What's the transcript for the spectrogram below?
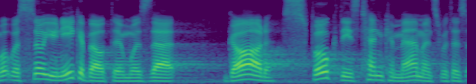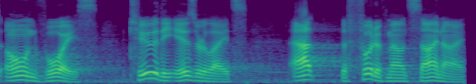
What was so unique about them was that God spoke these Ten Commandments with his own voice to the Israelites at the foot of Mount Sinai.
